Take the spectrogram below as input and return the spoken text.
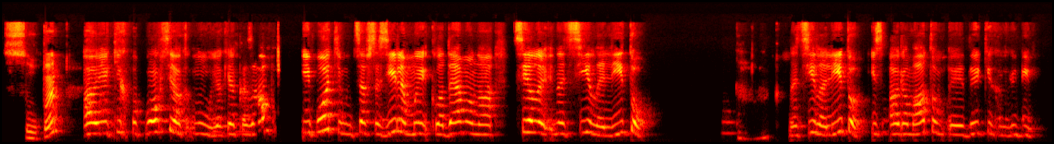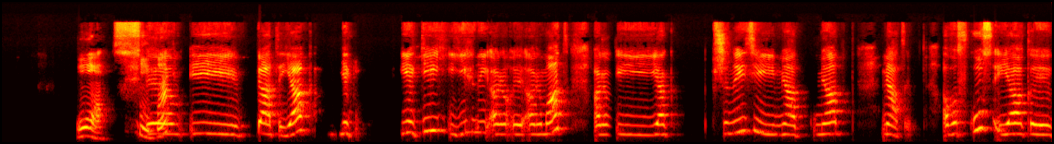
Супер. А в яких пропорціях, ну, як я казав, і потім це все зілля ми кладемо на ціле, на ціле літо, Так. на ціле літо із ароматом е, диких грибів. О, супер. Ем, і п'яте, як, як, який їхній ар- е, аромат, ар- і як пшениці і м'ят, м'ят, м'яти. А от вкус як е,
